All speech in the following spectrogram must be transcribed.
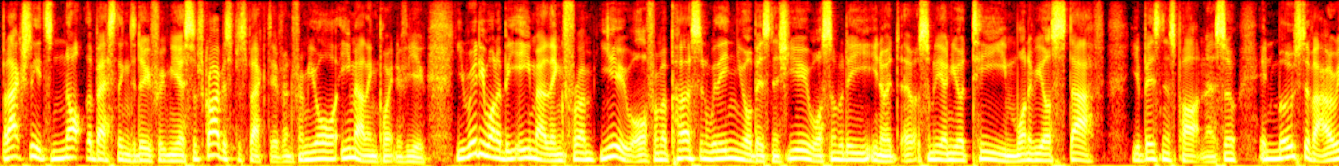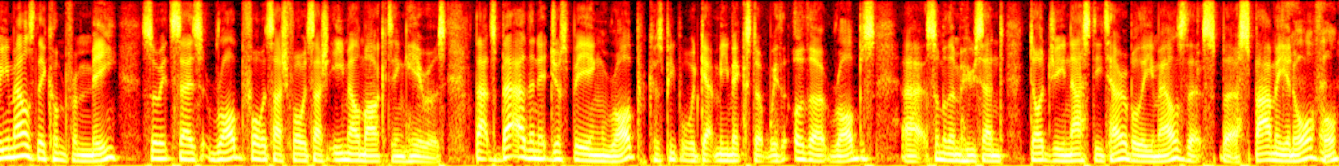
But actually, it's not the best thing to do from your subscribers' perspective and from your emailing point of view. You really want to be emailing from you or from a person within your business, you or somebody, you know, uh, somebody on your team, one of your staff, your business partner. So in most of our emails, they come from me. So it says Rob forward slash forward slash email marketing heroes. That's better than it just being Rob because people would get me mixed up with other Robs, uh, some of them who send dodgy, nasty, terrible emails that are spammy and awful.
